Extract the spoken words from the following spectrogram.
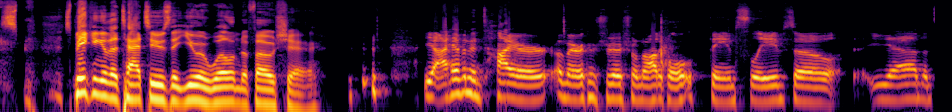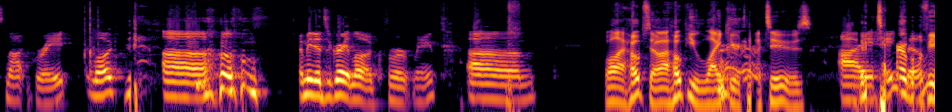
Speaking of the tattoos that you and Willem Dafoe share, yeah, I have an entire American traditional nautical theme sleeve, so yeah, that's not great look. Um, I mean, it's a great look for me. Um, well, I hope so. I hope you like your tattoos. I It'd be hate terrible them. if you.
